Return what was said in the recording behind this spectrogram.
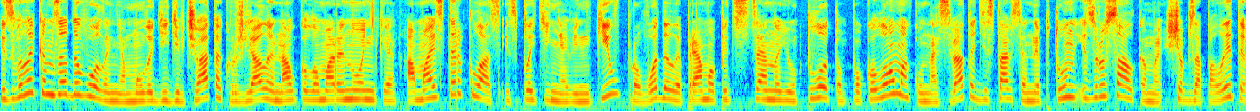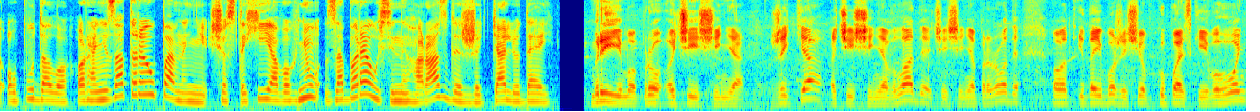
Із великим задоволенням молоді дівчата кружляли навколо Мариноньки, а майстер-клас із плетіння вінків проводили прямо під сценою. Плотом по коломаку на свято дістався Нептун із русалками, щоб запалити опудало. Організатори упевнені, що стихія вогню забере усі негаразди з життя людей. Мріємо про очищення життя, очищення влади, очищення природи. От і дай Боже, щоб купальський вогонь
